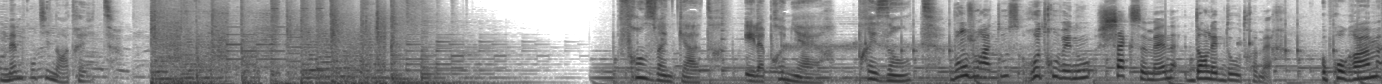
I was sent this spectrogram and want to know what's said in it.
même continent. À très vite. France 24 et la première présente. Bonjour à tous, retrouvez-nous chaque semaine dans l'Hebdo Outre-mer. Au programme,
